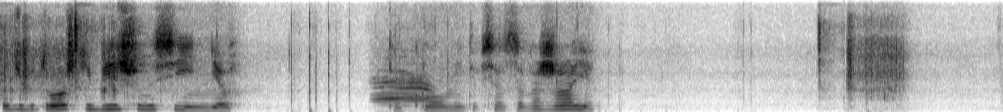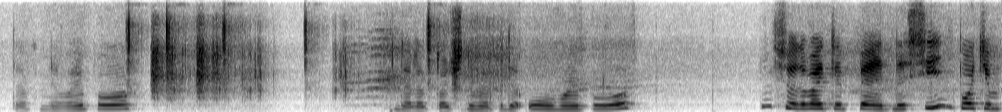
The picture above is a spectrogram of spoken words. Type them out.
хоч би трошки більше насіння. Так, кров мені це все заважає. Так, не випало. Зараз точно випаде. О, випало. Ну все, давайте 5 насінь, потім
